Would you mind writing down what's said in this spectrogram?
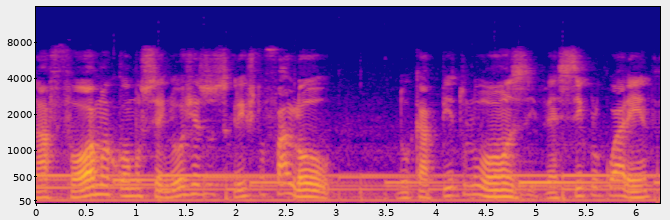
Na forma como o Senhor Jesus Cristo falou no capítulo 11, versículo 40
